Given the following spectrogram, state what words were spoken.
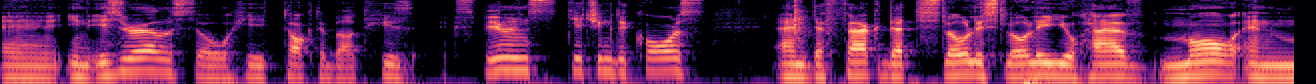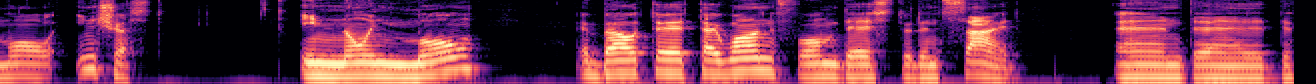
uh, in Israel. So he talked about his experience teaching the course and the fact that slowly, slowly you have more and more interest in knowing more about uh, Taiwan from the student side. And uh, the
